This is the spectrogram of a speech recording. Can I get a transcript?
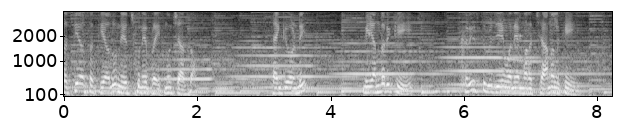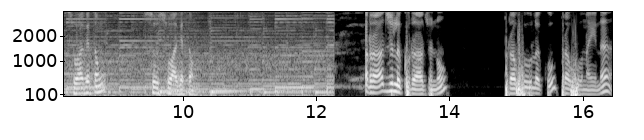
సత్యాసత్యాలు నేర్చుకునే ప్రయత్నం చేద్దాం. థ్యాంక్ యూ అండి. మీ అందరికీ క్రీస్తు విజయం అనే మన ఛానల్కి స్వాగతం సుస్వాగతం. రాజులకు రాజును ప్రభువులకు ప్రభువునైన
